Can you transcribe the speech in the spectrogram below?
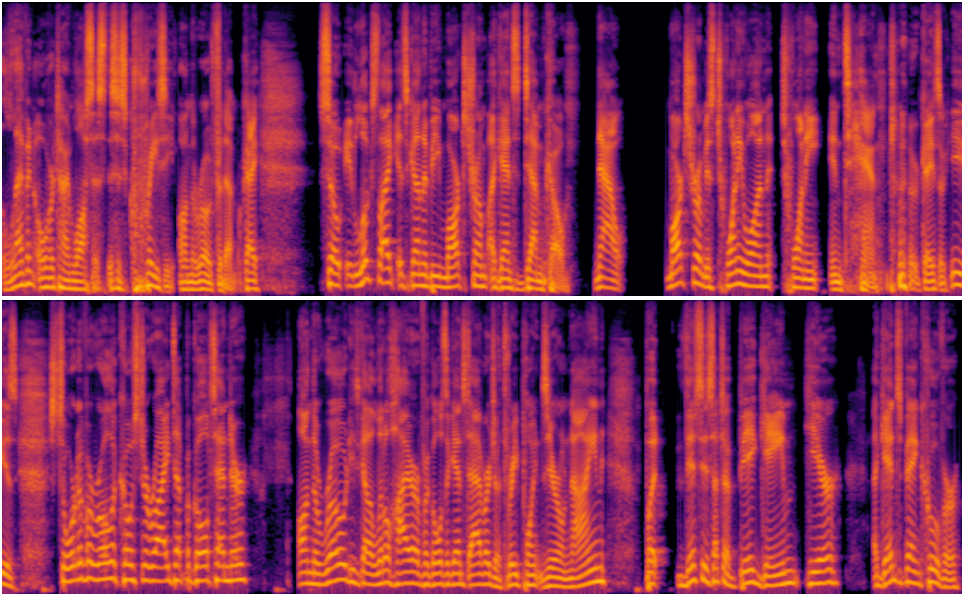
11 overtime losses. This is crazy on the road for them. Okay. So it looks like it's going to be Markstrom against Demko. Now, Markstrom is 21, 20, and 10. okay, so he is sort of a roller coaster ride type of goaltender. On the road, he's got a little higher of a goals against average of 3.09. But this is such a big game here against Vancouver.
